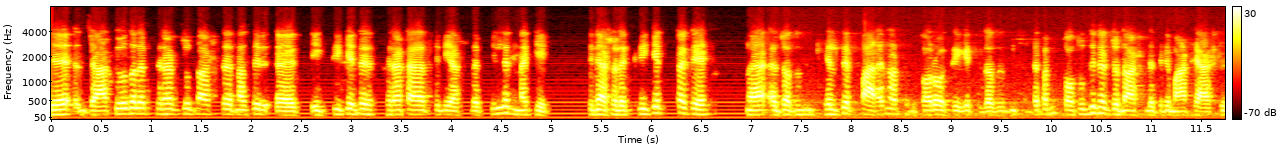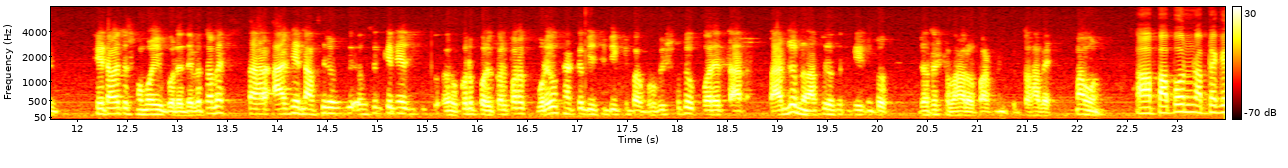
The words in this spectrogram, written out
যে জাতীয় দলে ফেরার জন্য আসলে নাসির ক্রিকেটের ফেরাটা তিনি আসলে ফিরলেন নাকি? তিনি আসলে ক্রিকেটটাকে যতদিন খেলতে পারেন, অর্থাৎ ঘরোয়া ক্রিকেট যতদিন খেলতে পারেন, ততদিনের জন্য আসলে তিনি মাঠে আসলেন। সেটা হয়তো সময়ই বলে দেবে। তবে তার আগে নাসির হোসেনকে নিয়ে কোনো পরিকল্পনা করেও থাকে বিসিবি কিংবা ভবিষ্যতেও করে, তার তার জন্য নাসির হোসেনকে কিন্তু যথেষ্ট ভালো পারফর্ম করতে হবে। মামুন। পাপন, আপনাকে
